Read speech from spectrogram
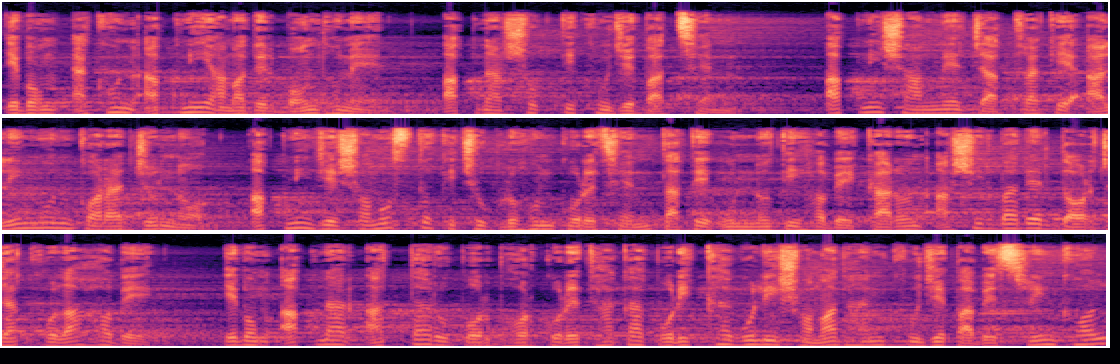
এবং এখন আপনি আমাদের বন্ধনে আপনার শক্তি খুঁজে পাচ্ছেন। আপনি সামনের যাত্রাকে আলিঙ্গন করার জন্য আপনি যে সমস্ত কিছু গ্রহণ করেছেন তাতে উন্নতি হবে কারণ আশীর্বাদের দরজা খোলা হবে এবং আপনার আত্মার উপর ভর করে থাকা পরীক্ষাগুলি সমাধান খুঁজে পাবে শৃঙ্খল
